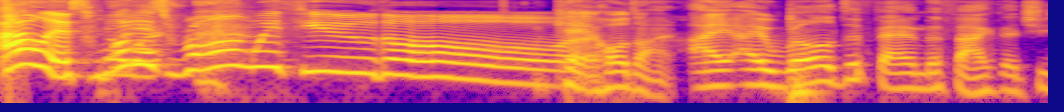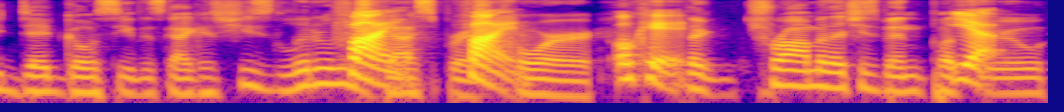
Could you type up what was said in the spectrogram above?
Alice, know what is what? wrong with you though? Okay, hold on. I I will defend the fact that she did go see this guy because she's literally Fine, desperate fine. for Okay. the trauma that she's been put Yeah. through.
